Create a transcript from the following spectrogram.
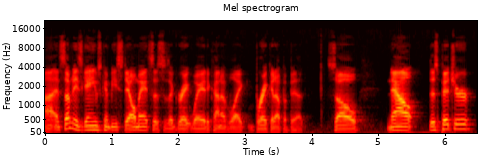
Uh, and some of these games can be stalemates. This is a great way to kind of like break it up a bit. So now this pitcher,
